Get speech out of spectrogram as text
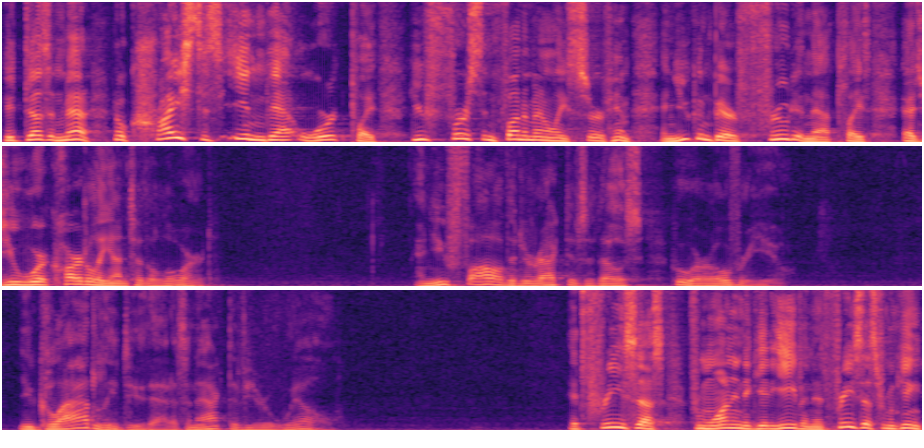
It doesn't matter. No, Christ is in that workplace. You first and fundamentally serve Him, and you can bear fruit in that place as you work heartily unto the Lord. And you follow the directives of those who are over you. You gladly do that as an act of your will. It frees us from wanting to get even. It frees us from getting,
